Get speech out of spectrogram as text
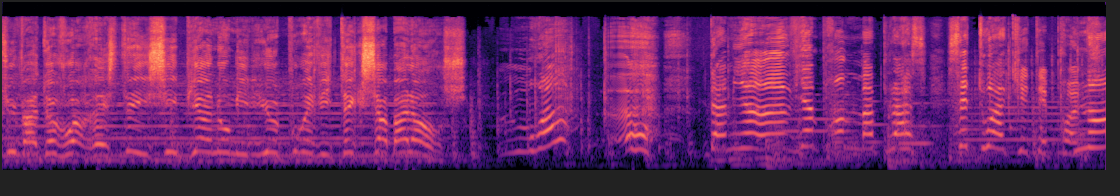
tu vas devoir rester ici bien au milieu pour éviter que ça balance. Moi? Euh, Damien, viens prendre ma place. C'est toi qui étais proche. Non,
